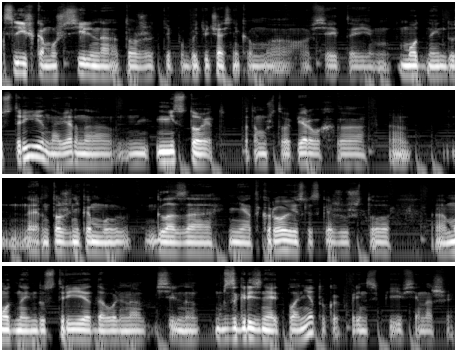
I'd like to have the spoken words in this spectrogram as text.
Слишком уж сильно тоже, типа, быть участником э, всей этой модной индустрии, наверное, не стоит. Потому что, во-первых, э, э, наверное, тоже никому глаза не открою, если скажу, что модная индустрия довольно сильно загрязняет планету, как, в принципе, и все наши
